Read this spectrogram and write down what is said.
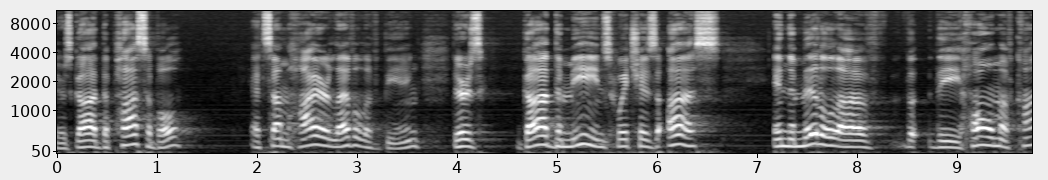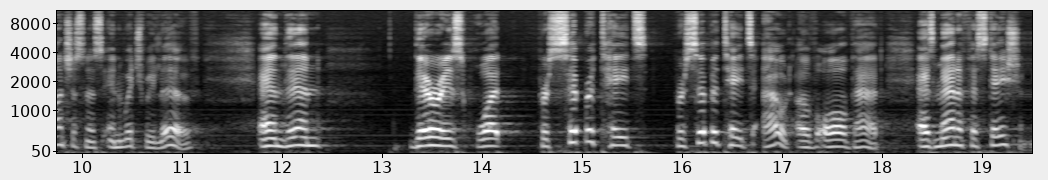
There's God the possible at some higher level of being. There's God the means, which is us in the middle of the, the home of consciousness in which we live. And then there is what precipitates, precipitates out of all that as manifestation.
